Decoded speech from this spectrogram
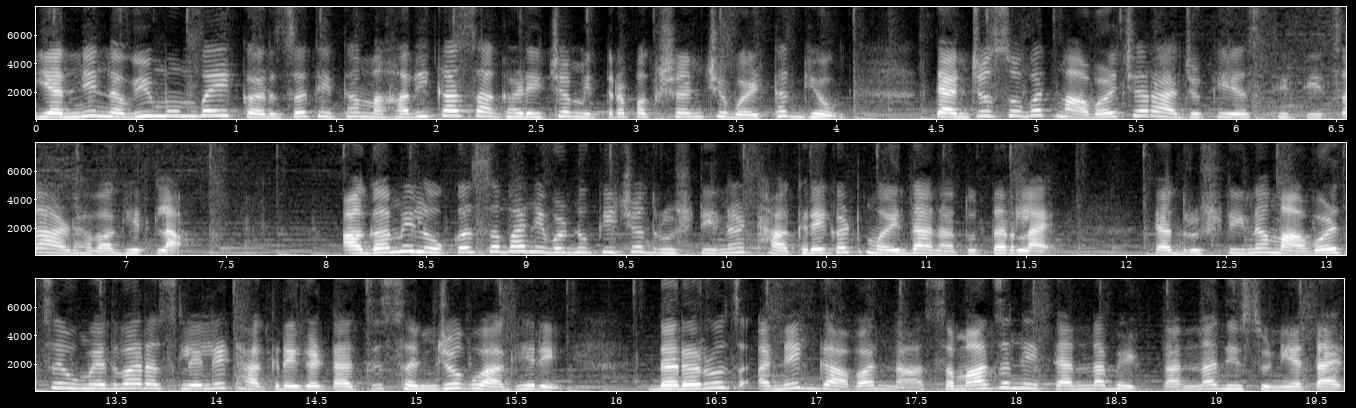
यांनी नवी मुंबई कर्जत इथं महाविकास आघाडीच्या मित्रपक्षांची बैठक घेऊन त्यांच्यासोबत मावळच्या राजकीय स्थितीचा आढावा घेतला. आगामी लोकसभा निवडणुकीच्या दृष्टीनं ठाकरे गट मैदानात उतरलाय. त्या दृष्टीनं मावळचे उमेदवार असलेले ठाकरे गटाचे संजोग वाघेरे दररोज अनेक गावांना समाज नेत्यांना भेटताना दिसून येत आहेत.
